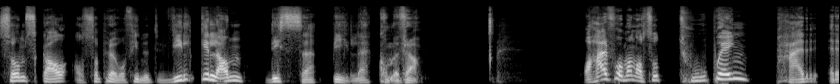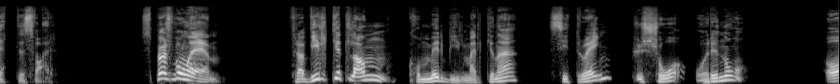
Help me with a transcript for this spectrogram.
som skal altså prøve å finne ut hvilke land disse bilene kommer fra. Og her får man altså to poeng per rette svar. Spørsmål én Fra hvilket land kommer bilmerkene Citroën, Peugeot og Renault? Å,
